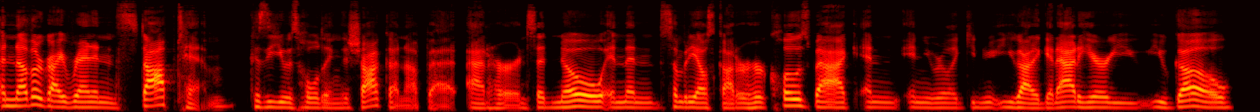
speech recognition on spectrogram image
another guy ran in and stopped him because he was holding the shotgun up at, at her and said no. And then somebody else got her her clothes back, and and you were like, you you got to get out of here. You you go.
